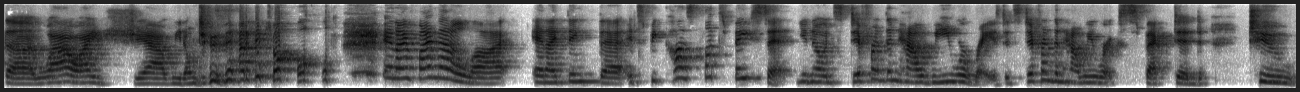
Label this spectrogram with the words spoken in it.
the wow, I yeah, we don't do that at all. and I find that a lot. And I think that it's because, let's face it, you know, it's different than how we were raised. It's different than how we were expected to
